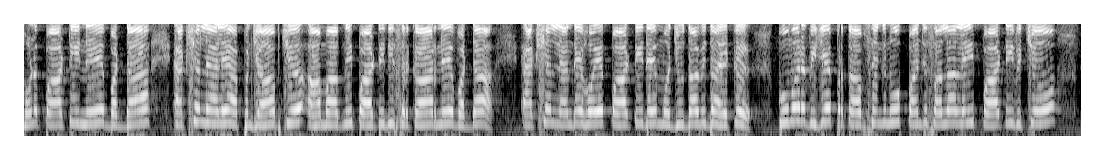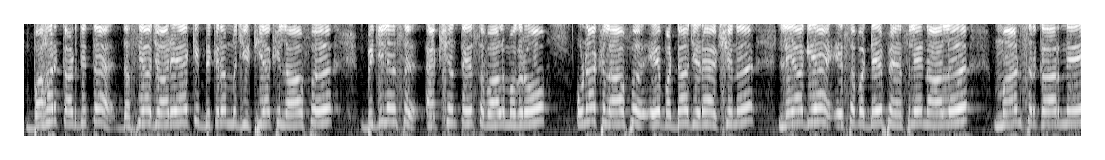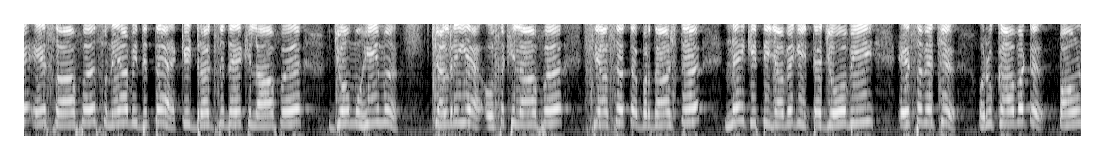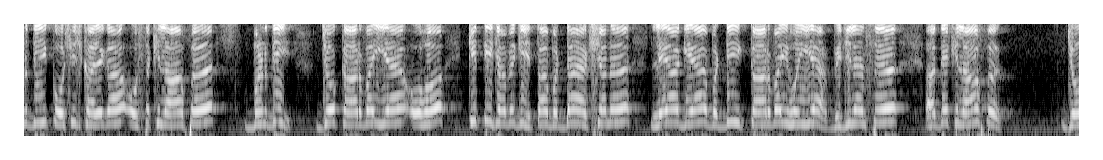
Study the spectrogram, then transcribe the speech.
ਹੁਣ ਪਾਰਟੀ ਨੇ ਵੱਡਾ ਐਕਸ਼ਨ ਲੈ ਲਿਆ। ਪੰਜਾਬ 'ਚ ਆਮ ਆਦਮੀ ਪਾਰਟੀ ਦੀ ਸਰਕਾਰ ਨੇ ਵੱਡਾ ਐਕਸ਼ਨ ਲੈਂਦੇ ਹੋਏ ਪਾਰਟੀ ਦੇ ਮੌਜੂਦਾ ਵਿਧਾਇਕ ਕੁਮਰ ਵਿਜੇ ਪ੍ਰਤਾਪ ਸਿੰਘ ਨੂੰ 5 ਸਾਲਾਂ ਲਈ ਪਾਰਟੀ ਵਿੱਚੋਂ ਬਾਹਰ ਕੱਢ ਦਿੱਤਾ ਹੈ। ਦੱਸਿਆ ਜਾ ਰਿਹਾ ਹੈ ਕਿ ਵਿਕਰਮ ਮਜੀਠੀਆ ਖਿਲਾਫ ਵਿਜੀਲੈਂਸ ਐਕਸ਼ਨ ਤੇ ਸਵਾਲ ਮਗਰੋਂ ਉਹਨਾਂ ਖਿਲਾਫ ਇਹ ਵੱਡਾ ਜਿਹੜਾ ਐਕਸ਼ਨ ਲਿਆ ਗਿਆ ਹੈ। ਇਸ ਵੱਡੇ ਫੈਸਲੇ ਨਾਲ ਮਾਨ ਸਰਕਾਰ ਨੇ ਇਹ ਸਾਫ਼ ਸੁਨੇਹਾ ਵੀ ਦਿੱਤਾ ਹੈ ਕਿ ਡਰੱਗਸ ਦੇ ਖਿਲਾਫ ਜੋ ਮੁਹਿੰਮ ਚੱਲ ਰਹੀ ਹੈ, ਉਸ ਖਿਲਾਫ ਸਿਆਸਤ ਬਰਦਾਸ਼ਤ ਨਹੀਂ ਕੀਤੀ ਜਾਵੇਗੀ ਤੇ ਜੋ ਵੀ ਇਸ ਵਿੱਚ ਰੁਕਾਵਟ ਪਾਉਣ ਦੀ ਕੋਸ਼ਿਸ਼ ਕਰੇਗਾ, ਉਸ ਖਿਲਾਫ ਬਣਦੀ ਜੋ ਕਾਰਵਾਈ ਹੈ, ਉਹ ਕੀਤੀ ਜਾਵੇਗੀ। ਤਾਂ ਵੱਡਾ ਐਕਸ਼ਨ ਲਿਆ ਗਿਆ ਵੱਡੀ ਕਾਰਵਾਈ ਹੋਈ ਹੈ। ਵਿਜੀਲੈਂਸ ਦੇ ਖਿਲਾਫ ਜੋ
